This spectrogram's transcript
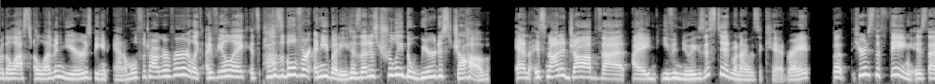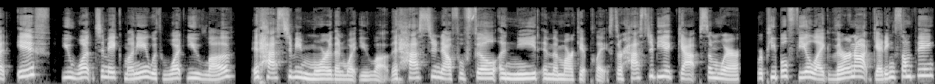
for the last 11 years being an animal photographer, like I feel like it's possible for anybody because that is truly the weirdest job. And it's not a job that I even knew existed when I was a kid, right? But here's the thing is that if you want to make money with what you love, it has to be more than what you love. It has to now fulfill a need in the marketplace. There has to be a gap somewhere where people feel like they're not getting something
